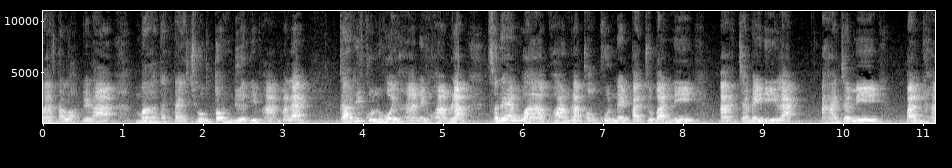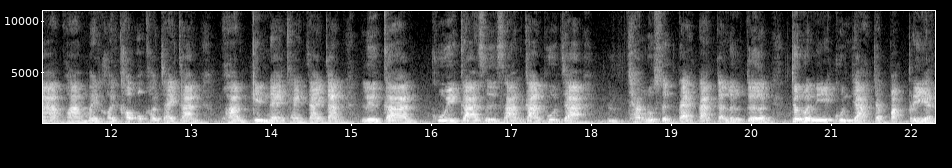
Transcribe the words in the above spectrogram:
มาตลอดเวลา มาตั้งแต่ช่วงต้นเดือนที่ผ่านมาแล้ว การที่คุณโหยหาในความรัก แสดงว่าความรักของคุณในปัจจุบันนี้อาจจะไม่ดีละ อาจจะมีปัญหาความไม่ค่อยเข้าอกเข้าใจกัน ความกินแหนงแข่งใจกัน หรือการคุยการสื่อสารการพูดจา ช่างรู้สึกแตกต่างกันเหลือเกิน จนวันนี้คุณอยากจะปรับเปลี่ยน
